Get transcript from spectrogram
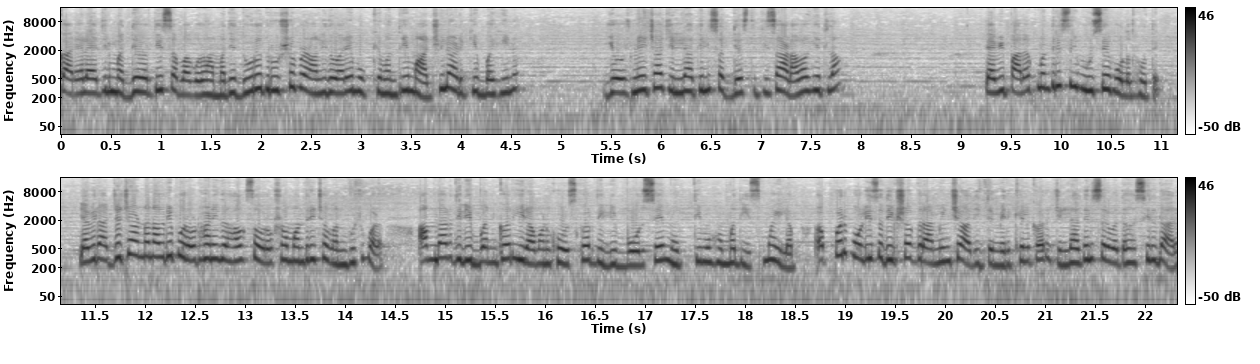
कार्यालयातील मध्यवर्ती सभागृहामध्ये दूरदृश्य प्रणालीद्वारे मुख्यमंत्री माझी लाडकी बहीण योजनेच्या जिल्ह्यातील सद्यस्थितीचा आढावा घेतला. त्यावेळी पालकमंत्री श्री भुसे बोलत होते. यावेळी राज्याचे अन्न नागरी पुरवठा आणि ग्राहक संरक्षण मंत्री छगन भुजबळ आमदार दिलीप बनकर हिरामण खोसकर दिलीप बोरसे मुफ्ती मोहम्मद इस्माईल अप्पर पोलीस अधीक्षक ग्रामीणचे आदित्य मिरखेलकर जिल्ह्यातील सर्व तहसीलदार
